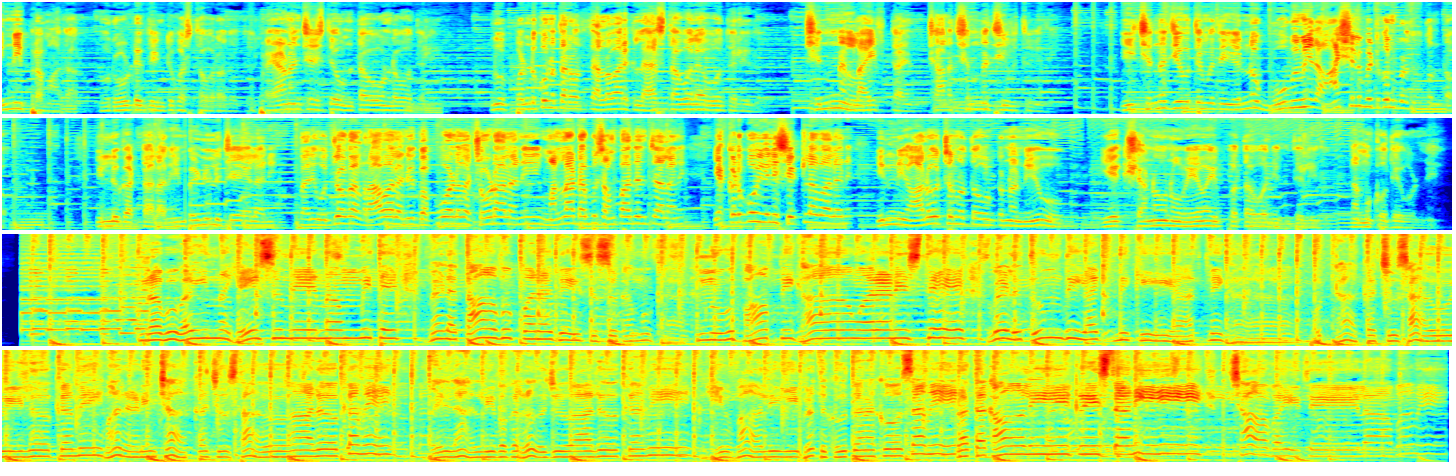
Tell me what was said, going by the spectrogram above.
ఎన్ని ప్రమాదాలు? నువ్వు రోడ్డుకి ఇంటికి వస్తావో రాదో తెలియదు ప్రయాణం చేస్తే ఉంటావో ఉండవో తెలియదు నువ్వు పండుకున్న తర్వాత తెల్లవారికి లేస్తావో లేవో తెలియదు చిన్న లైఫ్ టైం. చాలా చిన్న జీవితం ఇది. ఈ చిన్న జీవితం ఇది ఎన్నో భూమి మీద ఆశలు పెట్టుకొని బ్రతుకుతుంటావు. ఇల్లు కట్టాలని పెళ్ళిళ్ళు చేయాలని దాని ఉద్యోగాలు రావాలని గొప్పవాళ్ళుగా చూడాలని మళ్ళా డబ్బు సంపాదించాలని ఎక్కడికో వెళ్ళి సెటిల్ అవ్వాలని ఇన్ని ఆలోచనలతో ఉంటున్న నీవు ఏ క్షణం నువ్వేమైపోతావో నీకు తెలియదు నమ్ముకో దేవుడిని. ప్రభువైన యేసునే నమ్మితే వెళతావు పరదేశ సుఖముగా నువ్వు పాపిగా మరణిస్తే వెళుతుంది అగ్నికి ఆత్మిగా పుట్టాక చూసావు ఈ లోకమే మరణించాక చూస్తావు ఆ లోకమే. వెళ్ళాలి ఒక రోజు ఆలోకమే ఇవ్వాలి ఈ బ్రతుకు తన కోసమే. బ్రతకాలి క్రీస్తని చావైతే లాభమే.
